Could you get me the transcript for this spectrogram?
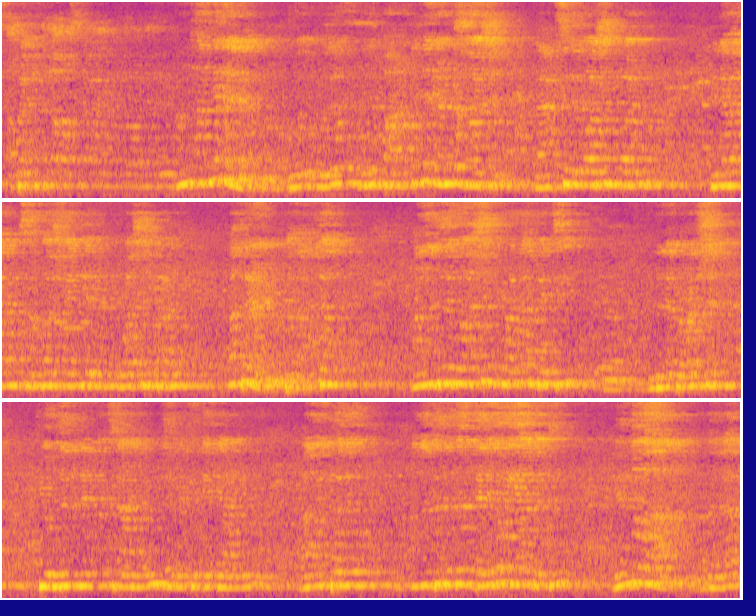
അപ്പൊ സമയത്തിന്റെ അവസരമായിട്ട് പറഞ്ഞൊരു അങ് അങ്ങനെയല്ല. ഒരു ഒരു ഒരു പാട്ടിന്റെ രണ്ട് വേർഷൻ ഡാൻസ് ഒരു വേർഷൻ പാടും. പിന്നെ സന്തോഷ് വേണ്ടി ഒരു വേർഷൻ പാടും. അത്രയാണ് അപ്പൊ നമുക്ക് അങ്ങനത്തെ ഒരു വേർഷൻ കൊടുക്കാൻ പറ്റി ഇതിന്റെ പ്രൊഡക്ഷൻ ഫ്യൂസിന്റെ ആണെങ്കിലും ഷെമിഫിന്റെ ആണെങ്കിലും അങ്ങനത്തെ ഒരു അങ്ങനത്തെ ഒരു ഡെലിവറി ചെയ്യാൻ പറ്റി എന്നുള്ളതാണ്. അതല്ലാതെ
